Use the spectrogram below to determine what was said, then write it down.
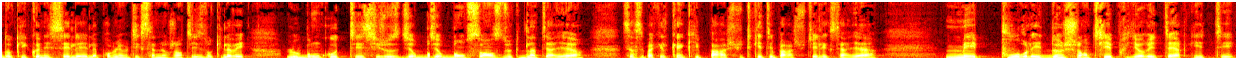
Donc, il connaissait les- la problématique, c'est un urgentiste. Donc, il avait le bon côté, si j'ose dire, dire bon sens de, de l'intérieur. C'est-à-dire, c'est pas quelqu'un qui, parachute, qui était parachuté de l'extérieur. Mais pour les deux chantiers prioritaires qui étaient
